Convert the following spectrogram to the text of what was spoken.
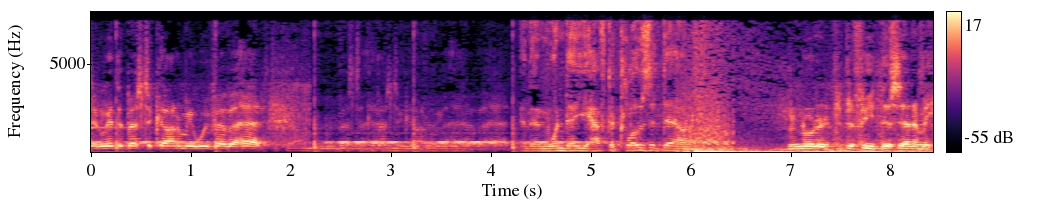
and we had the best economy we've ever had. And then one day you have to close it down. In order to defeat this enemy.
